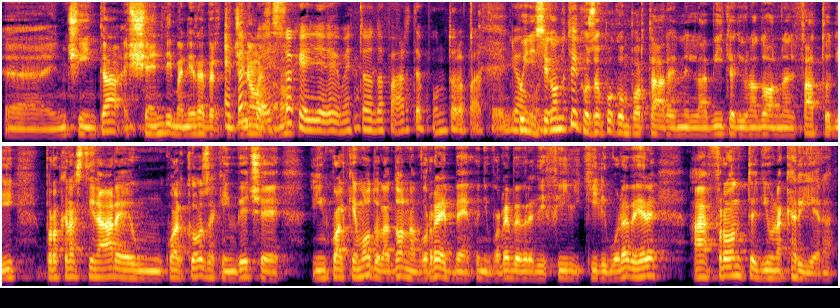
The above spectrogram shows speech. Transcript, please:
eh, incinta scende in maniera È per vertiginosa. questo no? che gli mettono da parte appunto la parte degli Quindi ovuli. secondo te cosa può comportare nella vita di una donna il fatto di procrastinare un qualcosa che invece in qualche modo la donna vorrebbe, quindi vorrebbe avere dei figli, chi li vuole avere, a fronte di una carriera?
